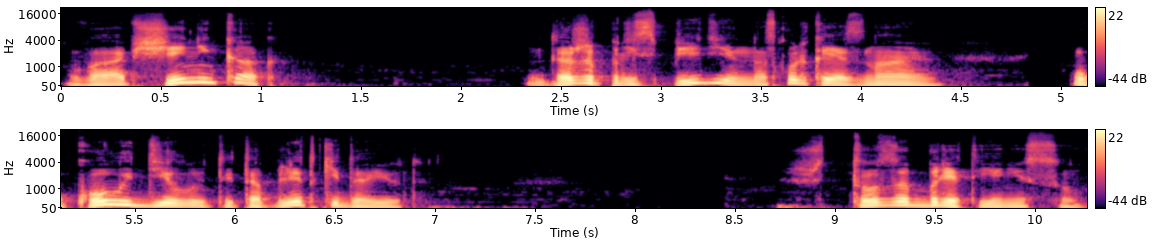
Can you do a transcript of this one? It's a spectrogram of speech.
Вообще никак. Даже при спиде, насколько я знаю, уколы делают и таблетки дают. Что за бред я несу?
